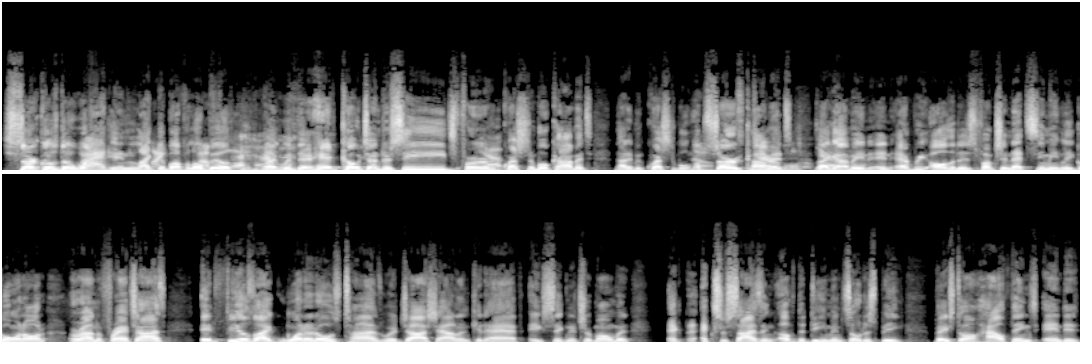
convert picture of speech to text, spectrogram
circles the wagon like the Buffalo Bills. like with their head coach under siege for Yep. questionable comments, not even questionable, No, absurd comments. terrible. Like I mean, in every all of this function that's seemingly going on around the franchise, it feels like one of those times where Josh Allen could have a signature moment, ex- exercising of the demon, so to speak, based on how things ended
